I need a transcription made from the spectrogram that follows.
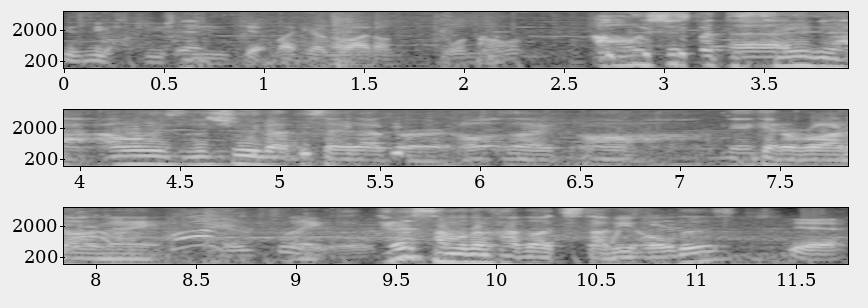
Gives me an excuse Yeah. to get like a ride on lawnmower. I was just about to uh, say that. I was literally about to say that, bro. I was like, oh, I'm gonna get a ride on, mate. Like, you know, some of them have like stubby holders. Yeah.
